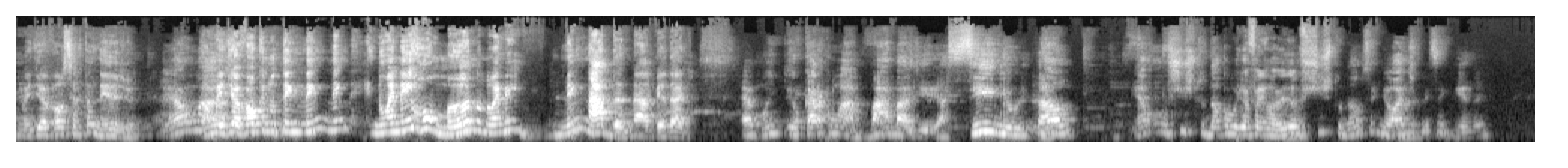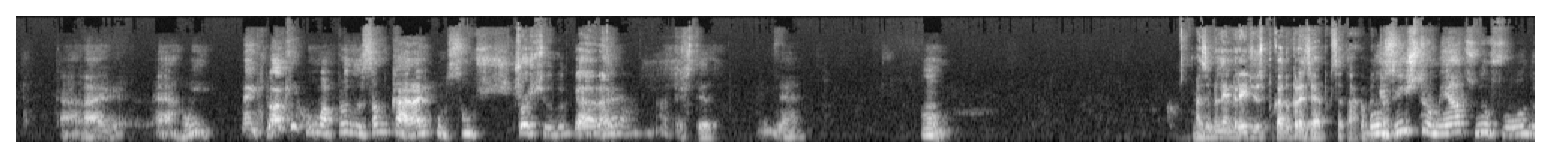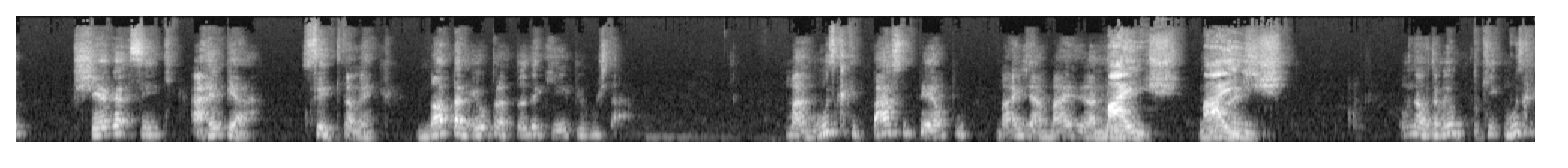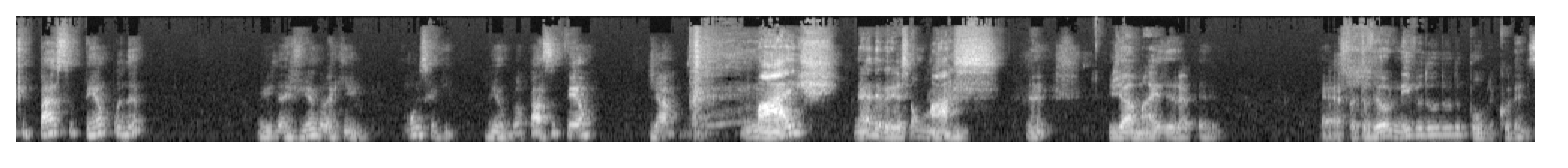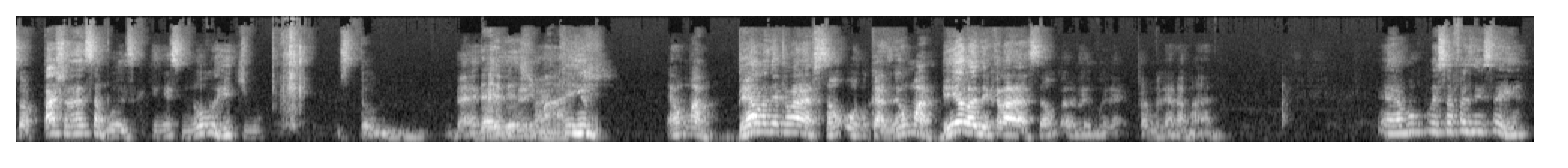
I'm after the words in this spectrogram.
Um medieval sertanejo. É uma. É um medieval que não tem nem, nem. Não é nem romano, não é nem, nem nada, na verdade. É muito. E o cara com uma barba de assírio e tal. É um xistudão, como eu já falei uma vez, é um xistudão semiótico isso aqui, né? Caralho, é ruim. É, pior que com uma produção do caralho, com som xoxo do caralho. É uma tristeza. Pois é. Hum. Mas eu me lembrei disso por causa do presépio que você estava comentando. Os instrumentos, no fundo, chega Sick a arrepiar. Sick também. Nota mil para toda a equipe, Gustavo. Uma música que passa o tempo, mas jamais irá perder. Mais. Mais. Não, também um- que, música que passa o tempo, né? Em das vírgulas aqui, música aqui, vírgula, passa o tempo, já. Mais, né? Deveria ser um mas, né? Jamais irá perder. É, pra tu ver o nível do, do, do público, né? Sou apaixonado nessa música e nesse novo ritmo. Estou dez, Dez vezes mais mais. que. É uma bela declaração, ou no caso, é uma bela declaração para a mulher, para a mulher amada. É, vamos começar a fazer isso aí.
